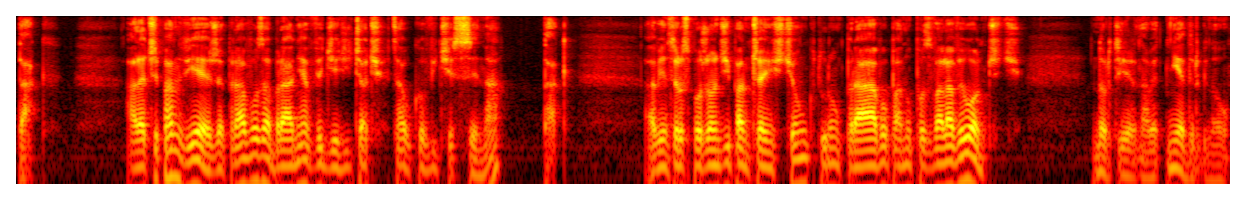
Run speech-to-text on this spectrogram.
Tak. Ale czy pan wie, że prawo zabrania wydziedziczać całkowicie syna? Tak. A więc rozporządzi pan częścią, którą prawo panu pozwala wyłączyć. Nortier nawet nie drgnął.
